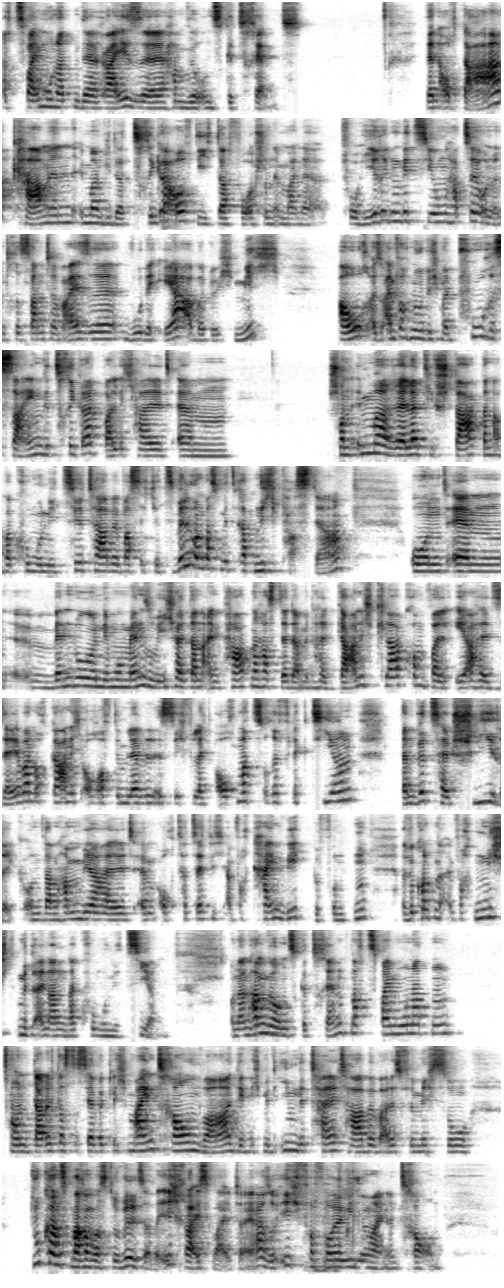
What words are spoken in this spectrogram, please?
Nach zwei Monaten der Reise haben wir uns getrennt. Denn auch da kamen immer wieder Trigger auf, die ich davor schon in meiner vorherigen Beziehung hatte. Und interessanterweise wurde er aber durch mich auch, also einfach nur durch mein pures Sein getriggert, weil ich halt ähm, schon immer relativ stark dann aber kommuniziert habe, was ich jetzt will und was mir jetzt gerade nicht passt, ja. Und ähm, wenn du in dem Moment, so wie ich halt dann einen Partner hast, der damit halt gar nicht klarkommt, weil er halt selber noch gar nicht auch auf dem Level ist, sich vielleicht auch mal zu reflektieren, dann wird es halt schwierig. Und dann haben wir halt ähm, auch tatsächlich einfach keinen Weg gefunden. Also wir konnten einfach nicht miteinander kommunizieren. Und dann haben wir uns getrennt nach zwei Monaten. Und dadurch, dass das ja wirklich mein Traum war, den ich mit ihm geteilt habe, war das für mich so, du kannst machen, was du willst, aber ich reise weiter. Ja? Also ich verfolge hier meinen Traum.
